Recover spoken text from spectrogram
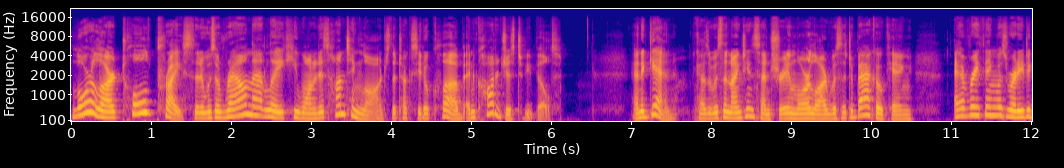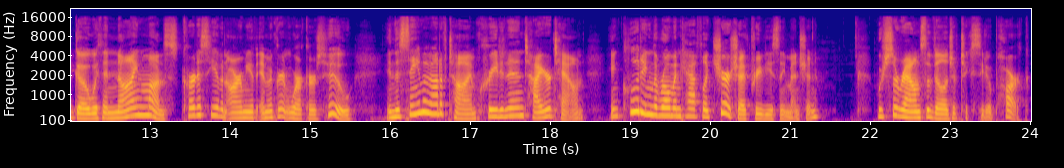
Lorillard told Price that it was around that lake he wanted his hunting lodge, the Tuxedo Club, and cottages to be built. And again, because it was the 19th century and Lorillard was the tobacco king, everything was ready to go within nine months, courtesy of an army of immigrant workers who, in the same amount of time, created an entire town, including the Roman Catholic Church I've previously mentioned, which surrounds the village of Tuxedo Park.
